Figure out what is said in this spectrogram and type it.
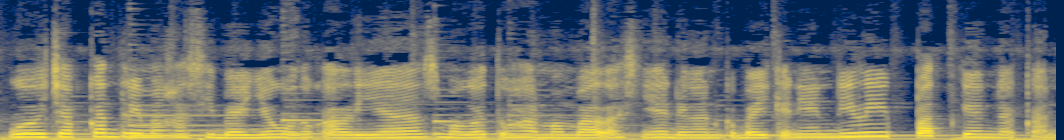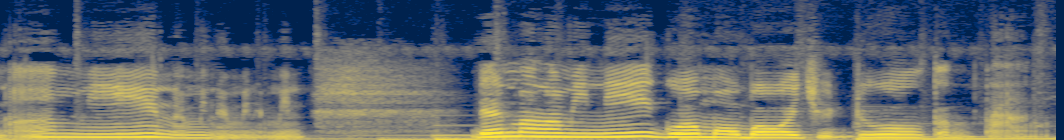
Gue ucapkan terima kasih banyak untuk kalian. Semoga Tuhan membalasnya dengan kebaikan yang dilipat gandakan. Amin Amin amin amin dan malam ini gue mau bawa judul tentang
